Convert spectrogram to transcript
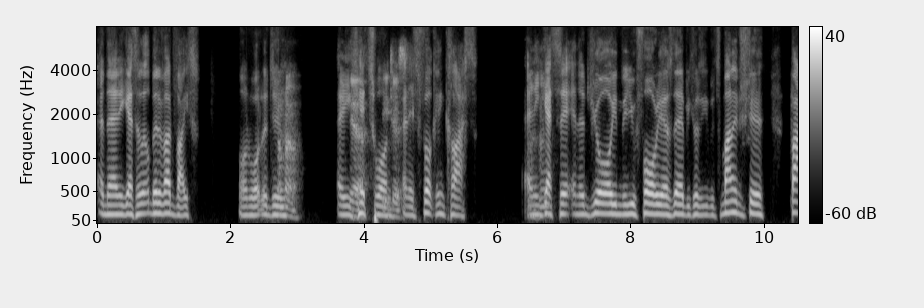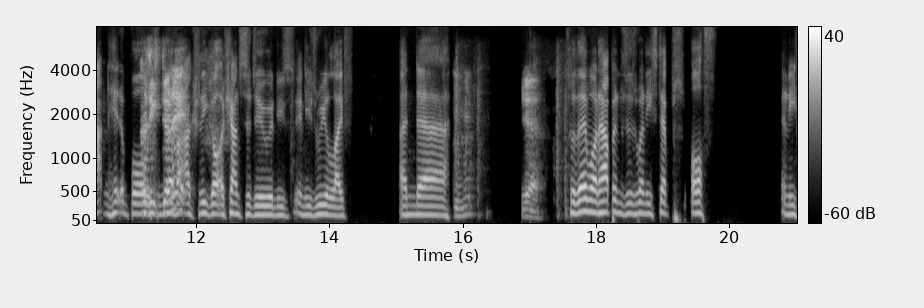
and then he gets a little bit of advice on what to do, Uh-huh. and he Yeah, hits one, does. and it's fucking class, and Mhm. he gets it, and the joy and the euphoria is there because he was managed to bat and hit a ball 'Cause which he's he never it. actually got a chance to do in his in his real life. And uh, Mhm. Yeah. so then what happens is when he steps off and he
